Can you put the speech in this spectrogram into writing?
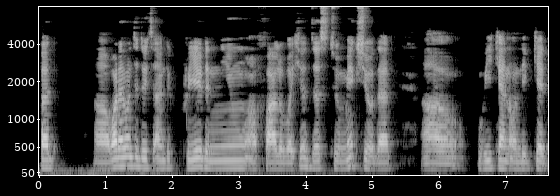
but uh, what I want to do is I want to create a new uh, file over here just to make sure that uh, we can only get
